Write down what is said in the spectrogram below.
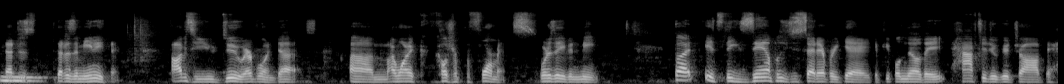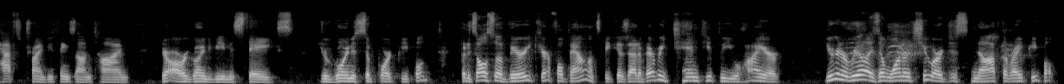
That mm-hmm. just that doesn't mean anything obviously you do, everyone does. Um, I want a culture of performance. What does that even mean? But it's the examples you set every day that people know they have to do a good job. They have to try and do things on time. There are going to be mistakes. You're going to support people. But it's also a very careful balance because out of every 10 people you hire, you're going to realize that one or two are just not the right people.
